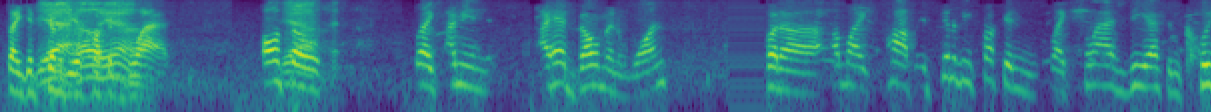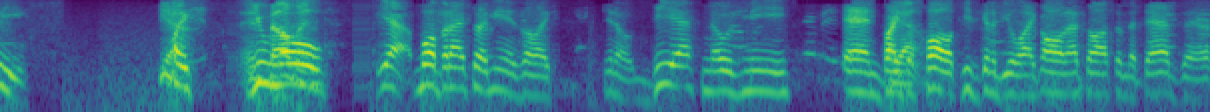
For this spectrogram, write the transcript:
It's like it's Yeah, going to be a fucking yeah. blast also yeah. like I mean, I had Bellman once, but uh I'm like, Pop, it's gonna be fucking like Slash DS and Cleve. yeah. Like And you Bellman. know Yeah, well but that's what I mean is like, you know, DS knows me and by Yeah. default he's gonna be like, Oh, that's awesome that dad's there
